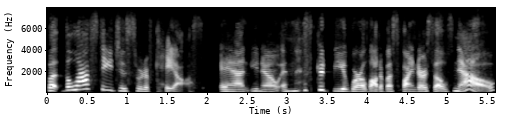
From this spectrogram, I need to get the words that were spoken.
but the last stage is sort of chaos. And, you know, and this could be where a lot of us find ourselves now,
